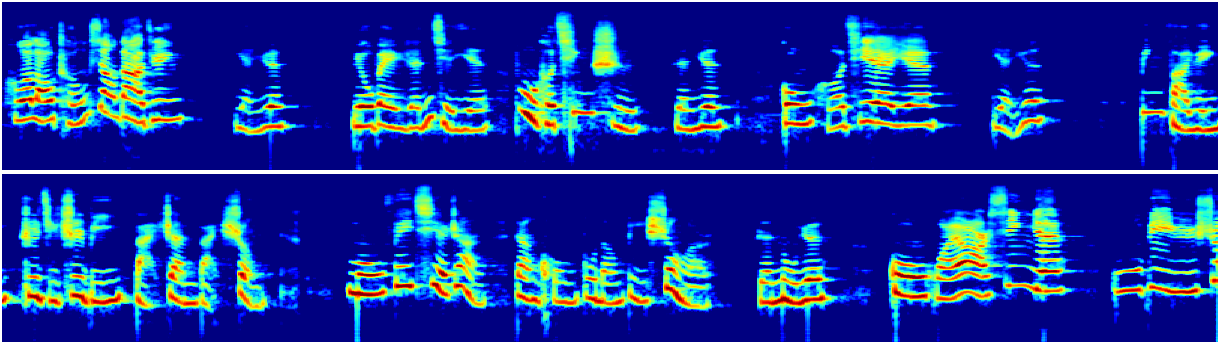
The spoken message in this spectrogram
何劳丞相大军？典曰：“刘备仁杰也，不可轻视。”人曰：“公何妾也？”典曰：“兵法云：知己知彼，百战百胜。某非怯战，但恐不能必胜耳。”人怒曰：“公怀二心也！吾必与生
